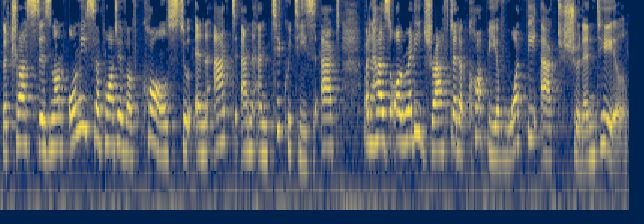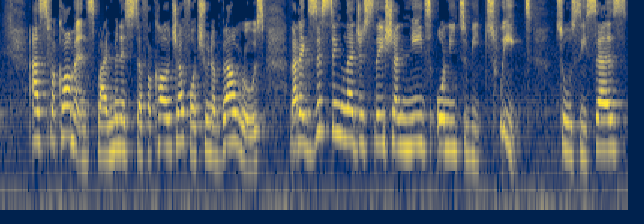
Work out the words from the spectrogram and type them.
the trust is not only supportive of calls to enact an Antiquities Act, but has already drafted a copy of what the act should entail. As for comments by Minister for Culture Fortuna Belrose that existing legislation needs only to be tweaked, Tulsi says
